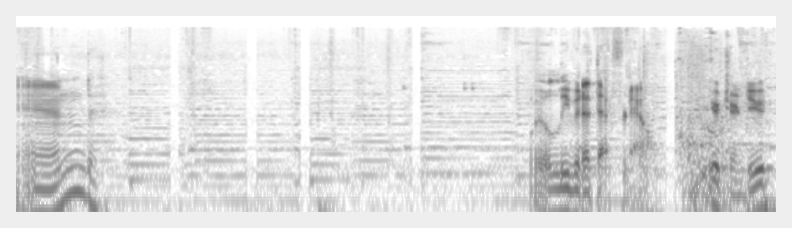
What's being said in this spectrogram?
And we'll leave it at that for now. Your turn, dude.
